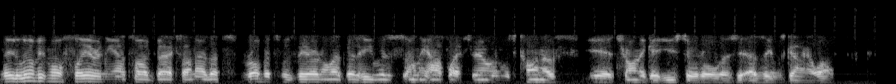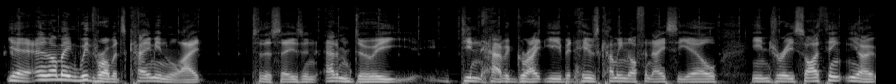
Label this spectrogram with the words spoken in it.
need a little bit more flair in the outside backs. I know that's Roberts was there and all that, but he was only halfway through and was kind of yeah trying to get used to it all as as he was going along. Yeah, and I mean with Roberts came in late to the season. Adam Doueihi didn't have a great year, but he was coming off an ACL injury. So I think, you know,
